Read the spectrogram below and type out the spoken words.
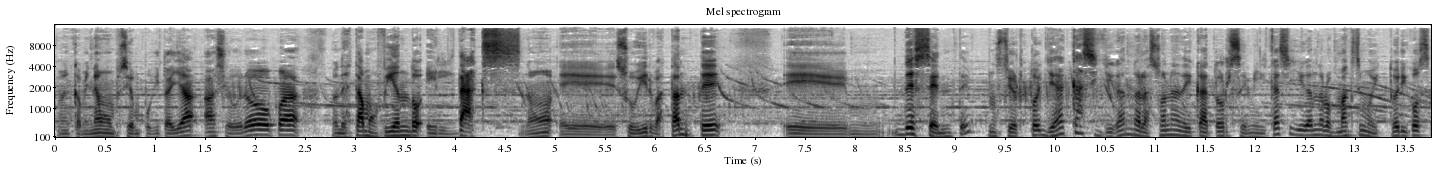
nos encaminamos un poquito allá hacia Europa, donde estamos viendo el DAX, ¿no? Eh, subir bastante eh, decente, ¿no es cierto? Ya casi llegando a la zona de 14.000, casi llegando a los máximos históricos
